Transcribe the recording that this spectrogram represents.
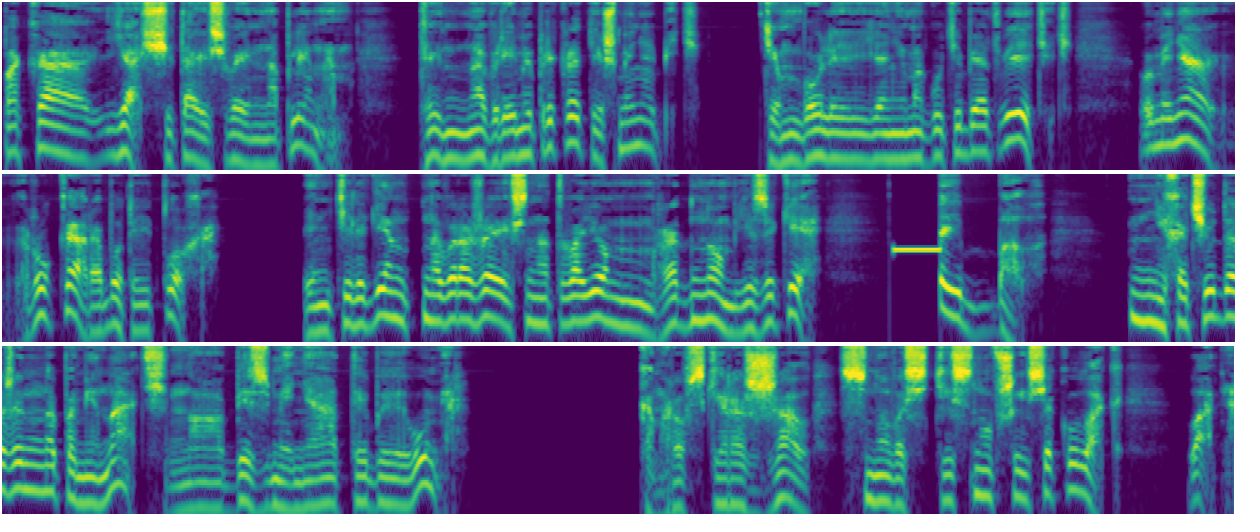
пока я считаюсь военнопленным, ты на время прекратишь меня бить. Тем более я не могу тебе ответить. У меня рука работает плохо. Интеллигентно выражаясь на твоем родном языке, и бал. Не хочу даже напоминать, но без меня ты бы умер». Комаровский разжал снова стиснувшийся кулак. «Ладно,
